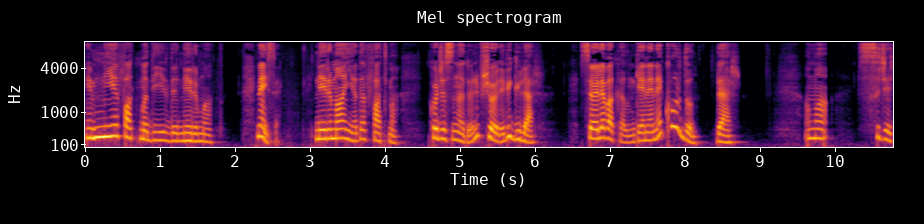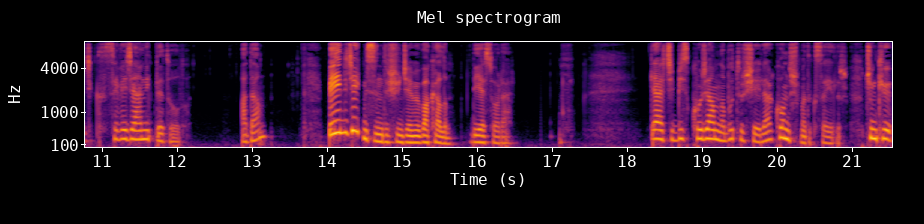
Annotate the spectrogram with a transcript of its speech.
Hem niye Fatma değil de Neriman? Neyse, Neriman ya da Fatma kocasına dönüp şöyle bir güler. Söyle bakalım gene ne kurdun der. Ama sıcacık, sevecenlikle dolu. Adam, beğenecek misin düşüncemi bakalım diye sorar. Gerçi biz kocamla bu tür şeyler konuşmadık sayılır. Çünkü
